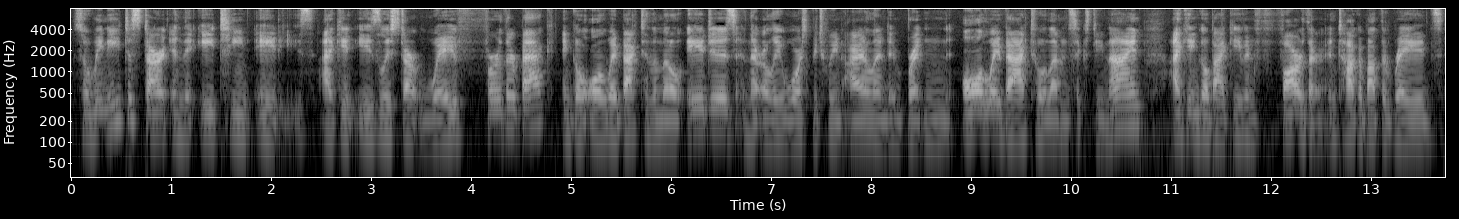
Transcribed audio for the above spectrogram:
so we need to start in the 1880s. I can easily start way further back and go all the way back to the Middle Ages and the early wars between Ireland and Britain, all the way back to 1169. I can go back even farther and talk about the raids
